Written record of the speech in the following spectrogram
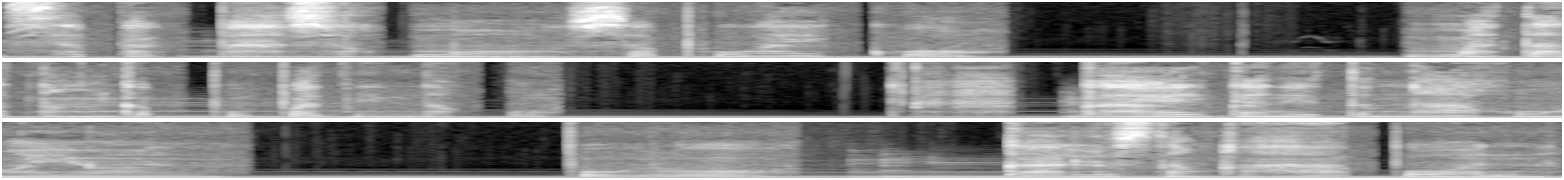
sa pagpasok mo sa buhay ko, matatanggap mo pa din ako. Kahit ganito na ako ngayon, puro galos ng kahapon.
